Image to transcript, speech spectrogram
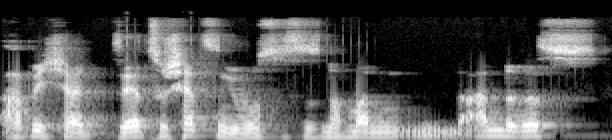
habe ich halt sehr zu schätzen gewusst, dass es nochmal ein anderes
